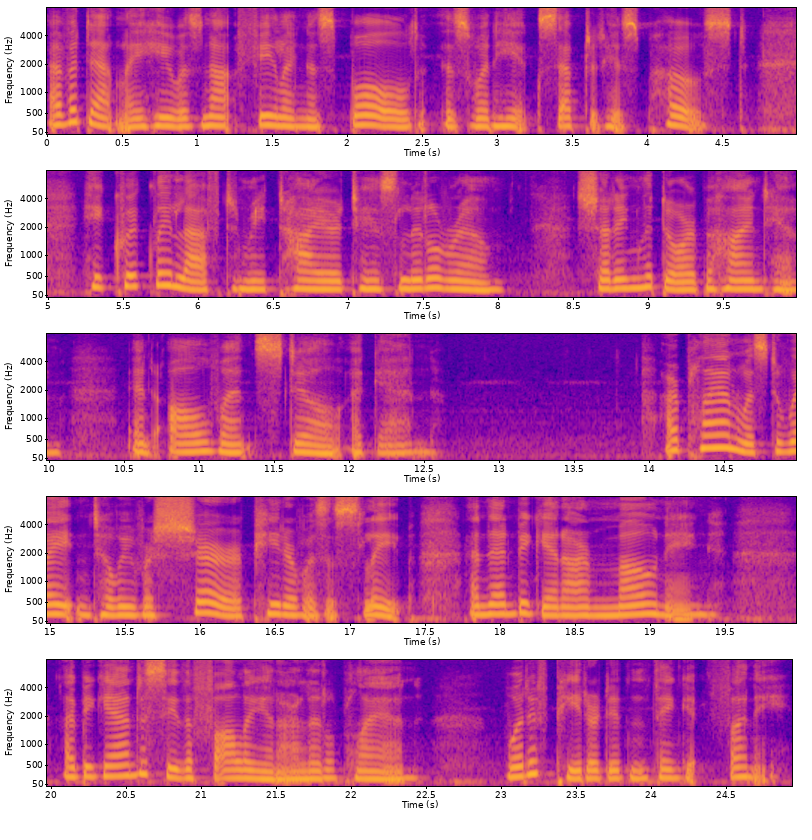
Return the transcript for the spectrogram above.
Evidently, he was not feeling as bold as when he accepted his post. He quickly left and retired to his little room shutting the door behind him, and all went still again. Our plan was to wait until we were sure Peter was asleep and then begin our moaning. I began to see the folly in our little plan. What if Peter didn't think it funny?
